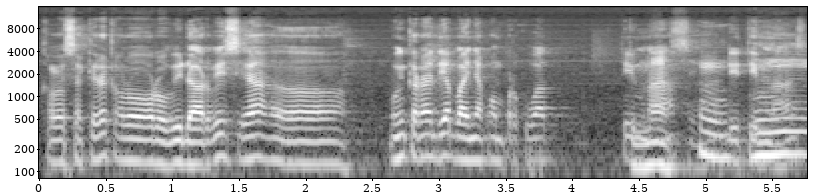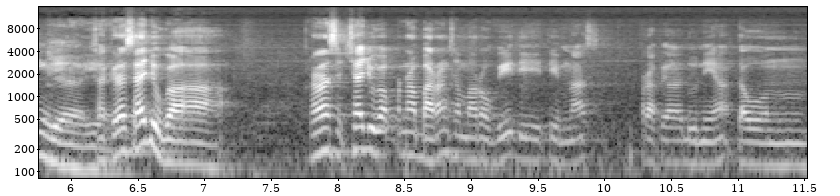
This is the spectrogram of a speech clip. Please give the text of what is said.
Kalau saya kira kalau Robi Darwis ya eh, mungkin karena dia banyak memperkuat timnas, ya, di timnas. Hmm, iya, iya. Saya kira saya juga karena saya juga pernah bareng sama Robi di timnas pra Piala Dunia tahun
